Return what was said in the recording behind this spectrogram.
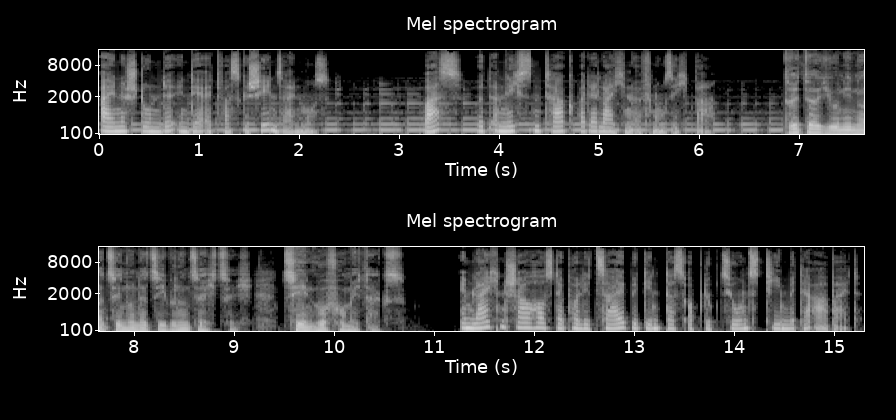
Eine Stunde, in der etwas geschehen sein muss. Was wird am nächsten Tag bei der Leichenöffnung sichtbar? 3. Juni 1967, 10 Uhr vormittags. Im Leichenschauhaus der Polizei beginnt das Obduktionsteam mit der Arbeit.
